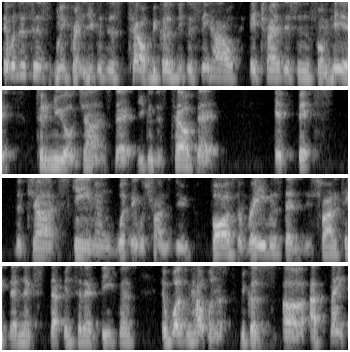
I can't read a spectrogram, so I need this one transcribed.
It was just his blueprint. You could just tell because you can see how it transitioned from here to the New York Giants. That you can just tell that it fits the Giants scheme and what they was trying to do. As far as the Ravens that is trying to take that next step into that defense, it wasn't helping us because uh, I think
